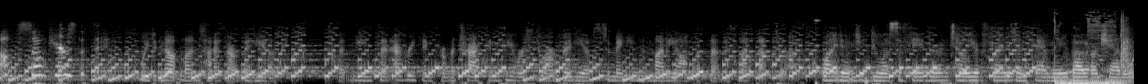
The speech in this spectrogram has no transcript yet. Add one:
Oh, so here's the thing. We did not monetize our videos. That means that everything from attracting viewers to our videos to making money off of them is left up to us. Why don't you do us a favor and tell your friends and family about our channel?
